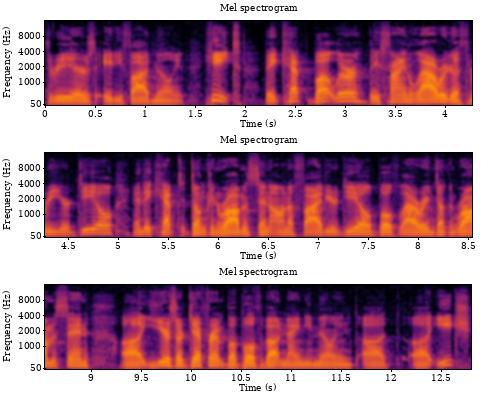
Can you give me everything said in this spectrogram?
three years, eighty-five million. Heat. They kept Butler, they signed Lowry to a three year deal, and they kept Duncan Robinson on a five year deal. Both Lowry and Duncan Robinson, uh, years are different, but both about 90 million uh, uh, each.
